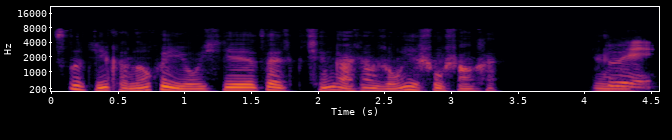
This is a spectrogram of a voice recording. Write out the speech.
自己可能会有一些在情感上容易受伤害。对。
